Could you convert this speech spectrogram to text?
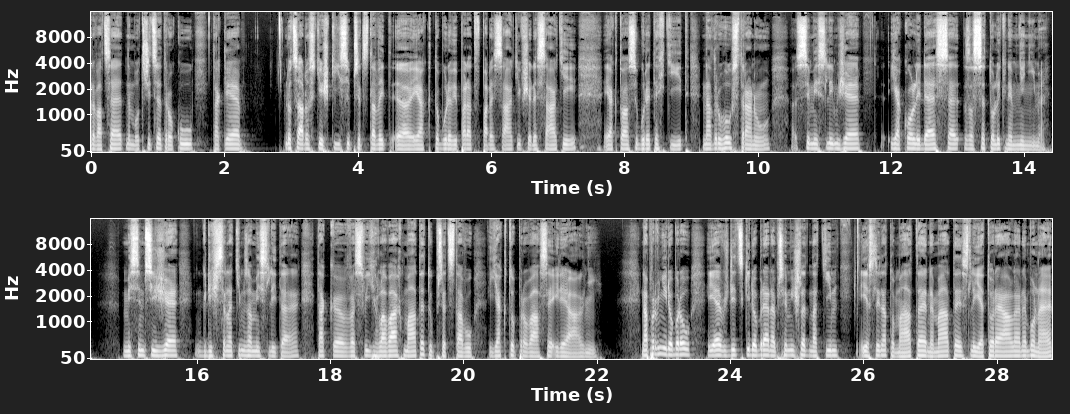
25 eh, nebo 30 roků, tak je docela dost těžký si představit, eh, jak to bude vypadat v 50, v 60, jak to asi budete chtít. Na druhou stranu eh, si myslím, že jako lidé se zase tolik neměníme. Myslím si, že když se nad tím zamyslíte, tak ve svých hlavách máte tu představu, jak to pro vás je ideální. Na první dobrou je vždycky dobré nepřemýšlet nad tím, jestli na to máte, nemáte, jestli je to reálné nebo ne,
